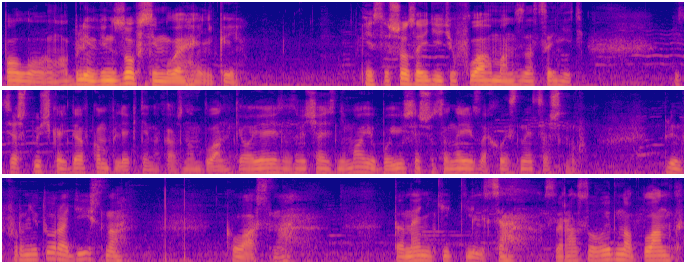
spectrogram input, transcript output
половимо. Блін, він зовсім легенький. Якщо що, зайдіть у флагман, зацініть. І ця штучка йде в комплекті на кожному бланкі, але я її зазвичай знімаю, боюся, що за неї захлеснеться шнур. Блін, фурнітура дійсно класна. Тоненькі кільця. Зразу видно, планк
